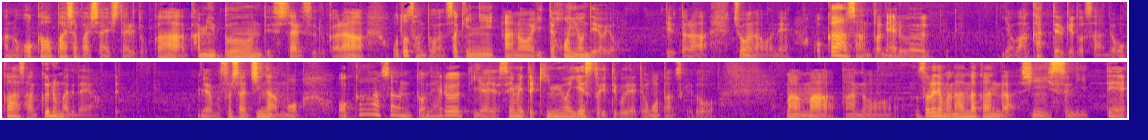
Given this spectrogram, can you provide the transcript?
あのお顔パシャパシャしたりとか髪ブーンってしたりするからお父さんとは先にあの行って本読んでよよ」って言ったら長男はね「お母さんと寝る!」って「いや分かってるけどさでお母さん来るまでだよ」って。いやそしたら次男も「お母さんと寝る」っていやいやせめて君はイエスと言ってくれって思ったんですけどまあまああのそれでもなんだかんだ寝室に行って、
